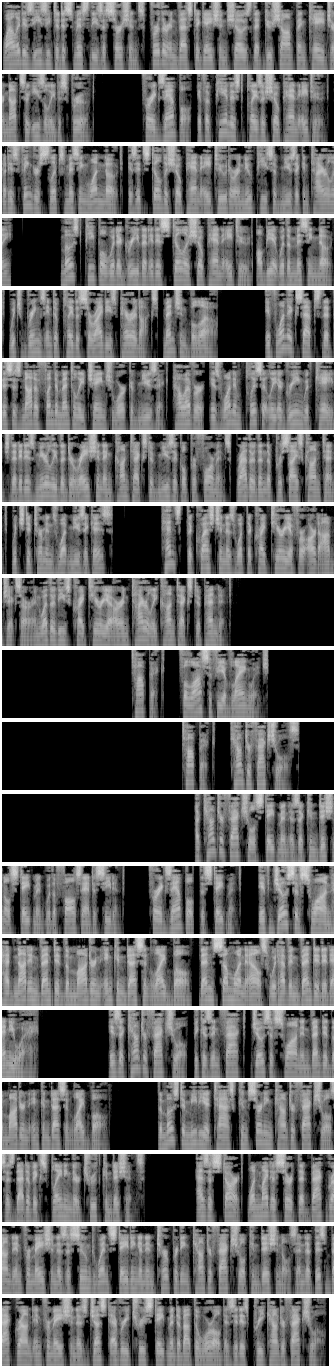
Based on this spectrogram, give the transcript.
While it is easy to dismiss these assertions, further investigation shows that Duchamp and Cage are not so easily disproved. For example, if a pianist plays a Chopin etude, but his finger slips missing one note, is it still the Chopin etude or a new piece of music entirely? Most people would agree that it is still a Chopin etude albeit with a missing note, which brings into play the Sorites paradox, mentioned below. If one accepts that this is not a fundamentally changed work of music, however, is one implicitly agreeing with Cage that it is merely the duration and context of musical performance, rather than the precise content, which determines what music is? Hence, the question is what the criteria for art objects are and whether these criteria are entirely context-dependent. Philosophy of language Counterfactuals A counterfactual statement is a conditional statement with a false antecedent. For example, the statement, "...if Joseph Swan had not invented the modern incandescent light bulb, then someone else would have invented it anyway." is a counterfactual, because in fact, Joseph Swan invented the modern incandescent light bulb. The most immediate task concerning counterfactuals is that of explaining their truth conditions. As a start, one might assert that background information is assumed when stating and interpreting counterfactual conditionals and that this background information is just every true statement about the world as it is pre-counterfactual.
